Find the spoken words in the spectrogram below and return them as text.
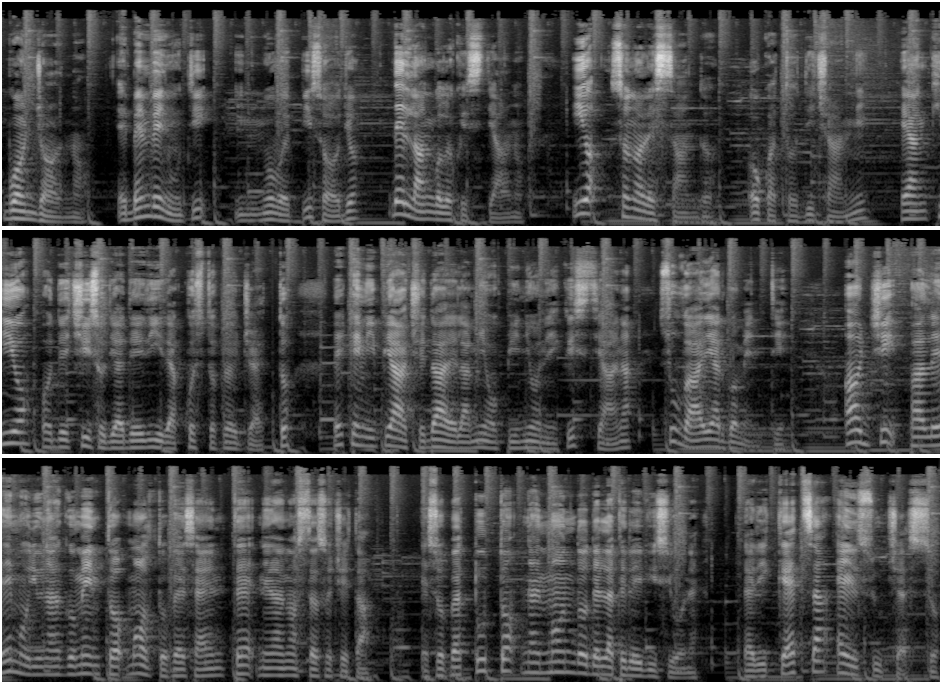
buongiorno e benvenuti in un nuovo episodio dell'Angolo Cristiano. Io sono Alessandro, ho 14 anni e anch'io ho deciso di aderire a questo progetto perché mi piace dare la mia opinione cristiana su vari argomenti. Oggi parleremo di un argomento molto presente nella nostra società e soprattutto nel mondo della televisione, la ricchezza e il successo.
